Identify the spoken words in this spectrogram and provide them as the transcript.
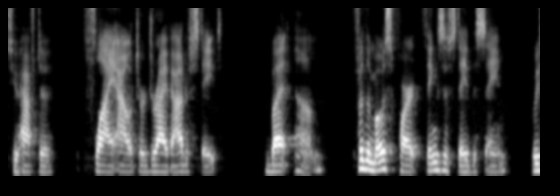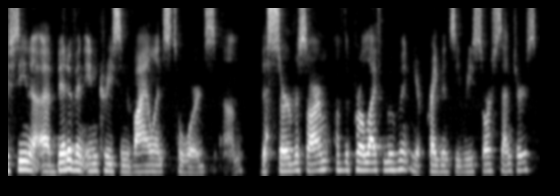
to have to fly out or drive out of state. But um, for the most part, things have stayed the same. We've seen a, a bit of an increase in violence towards um, the service arm of the pro life movement, your pregnancy resource centers,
